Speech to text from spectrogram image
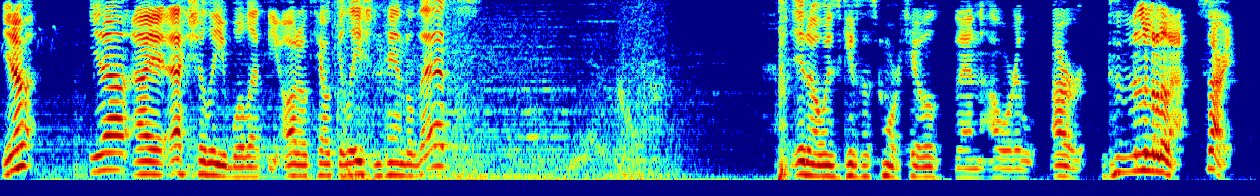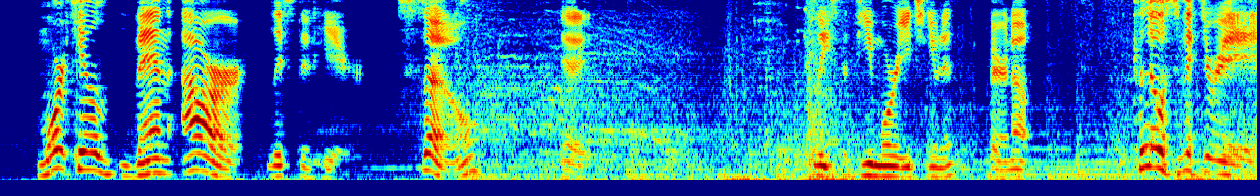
You know, you know, I actually will let the auto calculation handle that. It always gives us more kills than our our sorry, more kills than our listed here. So, hey, at least a few more each unit. Fair enough. Close victory.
